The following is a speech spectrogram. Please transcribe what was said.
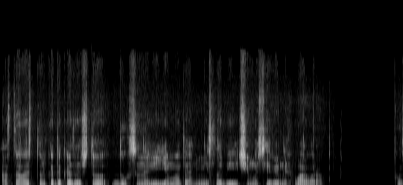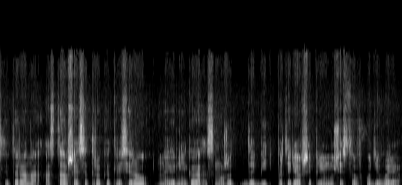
Осталось только доказать, что дух сыновей Ямато не слабее, чем у северных варваров. После тарана оставшаяся тройка крейсеров наверняка сможет добить потерявший преимущество в ходе варяг.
